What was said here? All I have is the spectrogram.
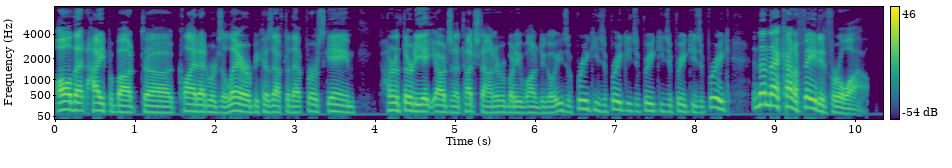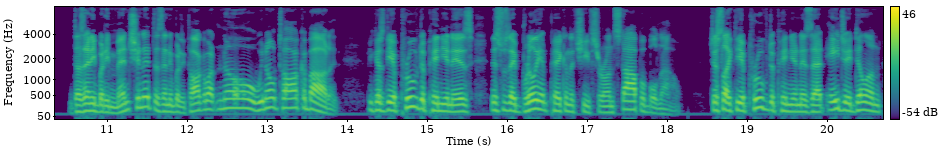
all that hype about uh, Clyde Edwards-Helaire because after that first game, 138 yards and a touchdown. Everybody wanted to go, he's a freak, he's a freak, he's a freak, he's a freak, he's a freak. And then that kind of faded for a while. Does anybody mention it? Does anybody talk about it? No, we don't talk about it because the approved opinion is this was a brilliant pick and the Chiefs are unstoppable now. Just like the approved opinion is that A.J. Dillon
